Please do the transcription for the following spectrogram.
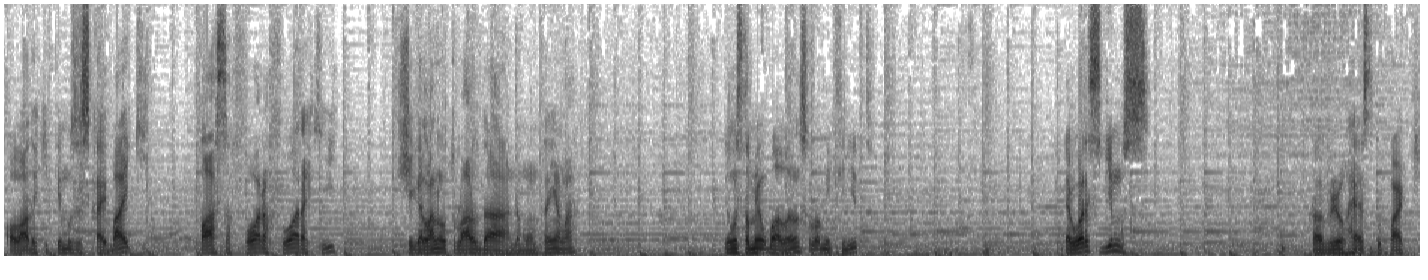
Ao lado aqui temos o Skybike. Passa fora, fora aqui. Chega lá no outro lado da, da montanha lá. Temos também o balanço, o lama infinito. E agora seguimos para ver o resto do parque.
